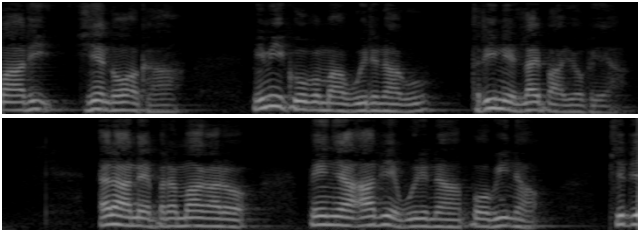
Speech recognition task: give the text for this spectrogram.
မာတိယင့်သောအခါမိမိကိုယ်ပမာဝေဒနာကိုသတိနဲ့လိုက်ပါရောဖေဟာအဲ့ဒါနဲ့ပရမကတော့ပညာအပြင်ဝေဒနာပေါ်ပြီးနောက်ဖြစ်ပြ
